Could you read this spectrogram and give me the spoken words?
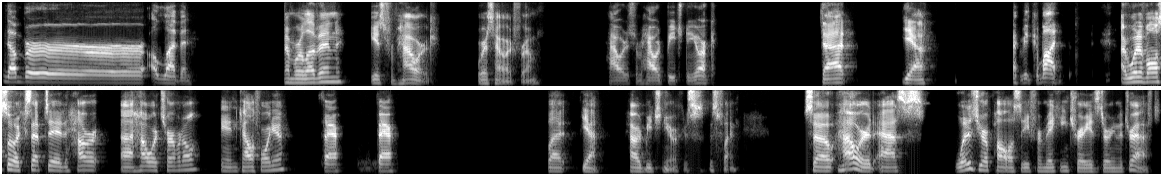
number 11. Number 11 is from Howard. Where's Howard from? Howard is from Howard Beach, New York. That, yeah, I mean, come on. I would have also accepted Howard uh, Howard Terminal in California, Fair, fair. but yeah, Howard Beach, New York is is fine. So Howard asks, "What is your policy for making trades during the draft?"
